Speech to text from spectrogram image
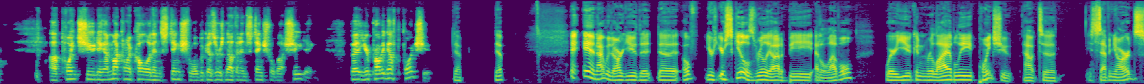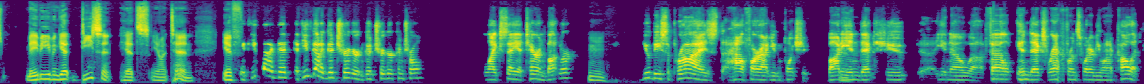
a point shooting. I'm not going to call it instinctual because there's nothing instinctual about shooting, but you're probably going to have to point shoot. Yep. Yep. And, and I would argue that uh, oh, your your skills really ought to be at a level where you can reliably point shoot out to seven yards, maybe even get decent hits, you know, at 10. If if you've got a good if you've got a good trigger and good trigger control, like say a Taran Butler, hmm. you'd be surprised how far out you can point shoot. Body index shoot, uh, you know, uh, felt index reference, whatever you want to call it.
